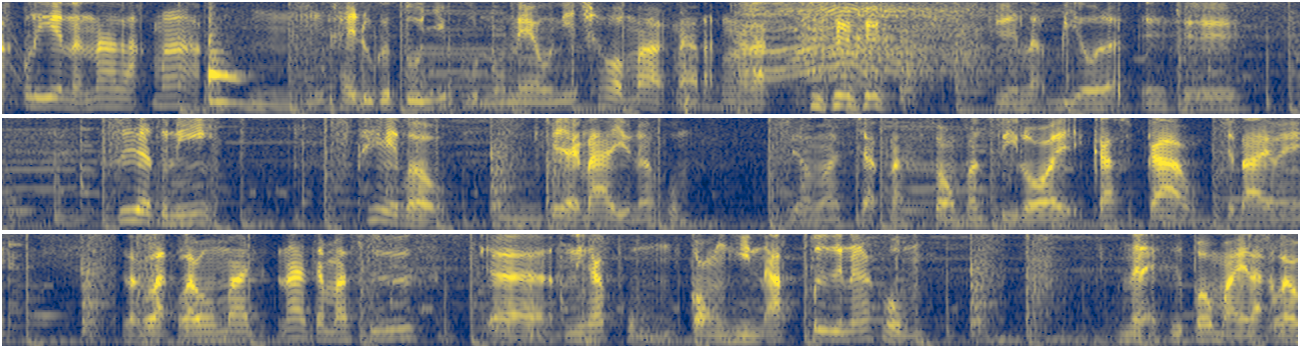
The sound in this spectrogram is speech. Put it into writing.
นักเรียนอะน่ารักมากใครดูการ์ตูนญี่ปุ่นแนวนี้ชอบมากน่ารักน่ารักเกินละเบียวละเออเสื้อตัวนี้เท่เปล่าอืมก็อยากได้อยู่นะผม เดี๋ยวมาจัดนะ 2,499 จะได้ไหม หลักๆ เรามาน่าจะมาซื้อเอ่อนี่ครับผมกล่องหินอัพปืนนะครับผมนั่นแหละคือเป้าหมายหลักเรา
